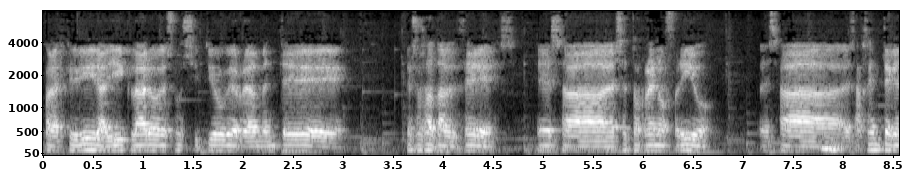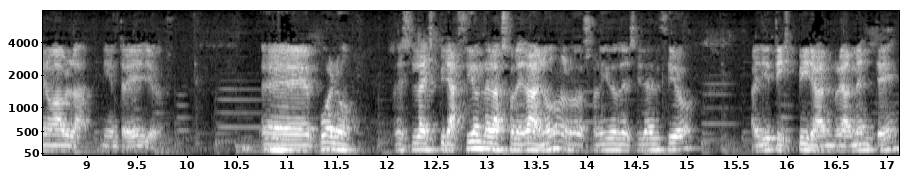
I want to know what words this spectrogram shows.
Para escribir allí, claro, es un sitio que realmente esos atardeceres, esa, ese terreno frío, esa, esa gente que no habla ni entre ellos. Eh, bueno, es la inspiración de la soledad, ¿no? Los sonidos del silencio allí te inspiran realmente.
